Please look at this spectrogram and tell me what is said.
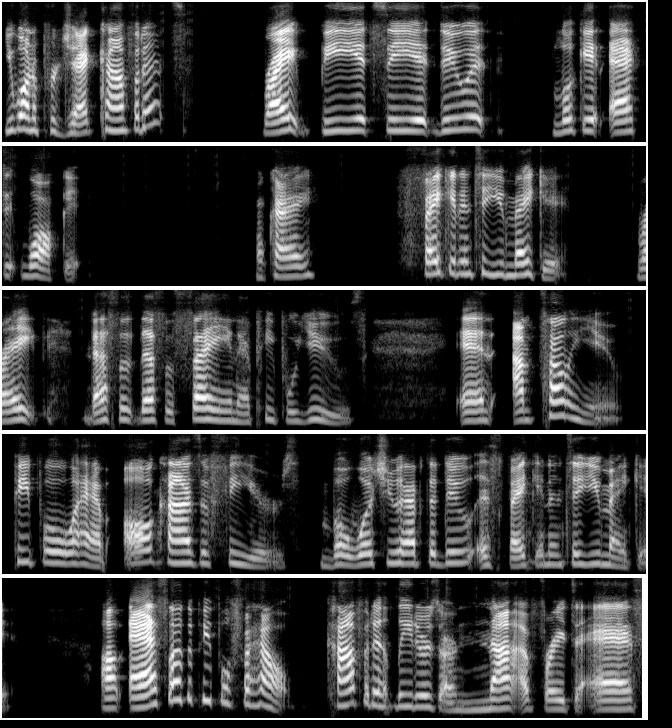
you wanna project confidence, right? Be it, see it, do it, look it, act it, walk it, okay? Fake it until you make it, right? That's a that's a saying that people use. And I'm telling you, people have all kinds of fears, but what you have to do is fake it until you make it. Um, ask other people for help. Confident leaders are not afraid to ask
